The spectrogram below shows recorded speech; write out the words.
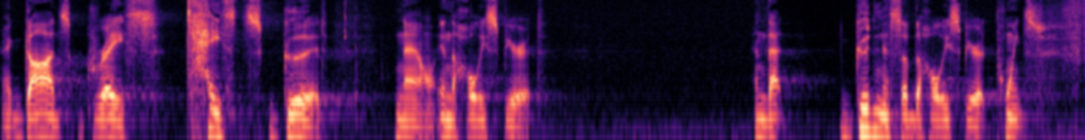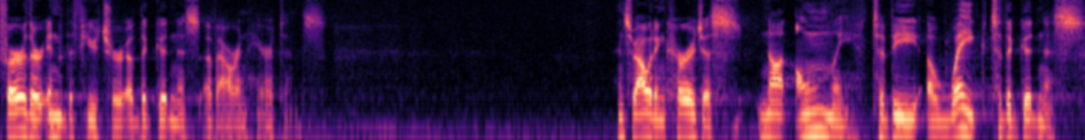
Right, God's grace tastes good now in the Holy Spirit. And that goodness of the Holy Spirit points further into the future of the goodness of our inheritance. And so I would encourage us not only to be awake to the goodness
